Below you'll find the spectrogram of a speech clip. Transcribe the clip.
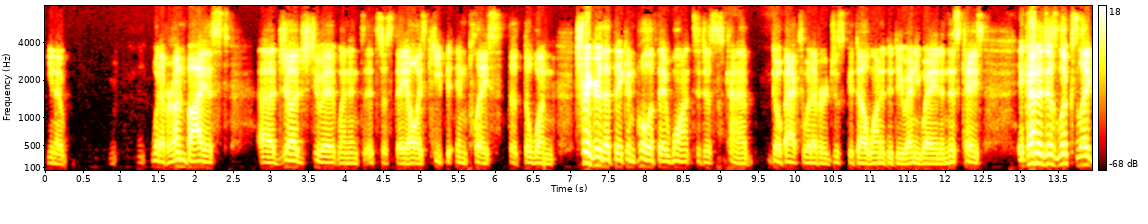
you know whatever unbiased uh, judge to it when it's just they always keep in place the the one trigger that they can pull if they want to just kind of go back to whatever just Goodell wanted to do anyway. And in this case, it kind of just looks like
